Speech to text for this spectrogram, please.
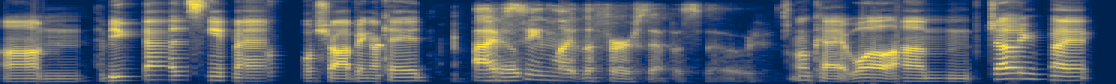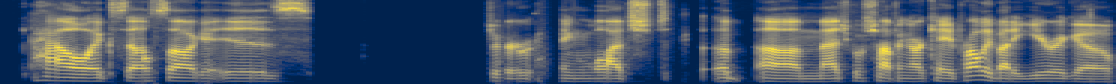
um, have you guys seen Magical Shopping Arcade? I've Nope. seen like the first episode. Okay, well, um, judging by how Excel Saga is, after having watched a, um, Magical Shopping Arcade probably about a year ago,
